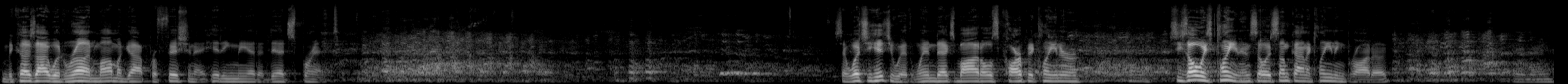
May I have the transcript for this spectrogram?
And because I would run, Mama got proficient at hitting me at a dead sprint. So, what she hit you with? Windex bottles, carpet cleaner. She's always cleaning, so it's some kind of cleaning product. Amen.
